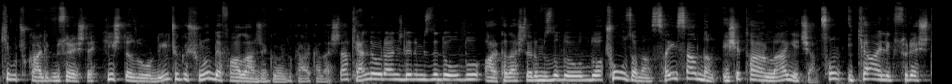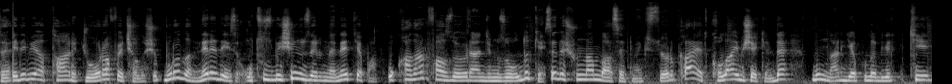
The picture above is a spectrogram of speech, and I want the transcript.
2,5 aylık bir süreçte hiç de zor değil. Çünkü şunu defalarca gördük arkadaşlar. Kendi öğrencilerimizde de oldu, arkadaşlarımızda da oldu. Çoğu zaman sayısaldan eşit ağırlığa geçen son 2 aylık süreçte edebiyat, tarih, coğrafya çalışıp burada neredeyse 35'in üzerinde net yapan o kadar fazla öğrencimiz oldu ki size de şundan bahsetmek istiyorum. Gayet kolay bir şekilde bunlar yapılabilir ki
